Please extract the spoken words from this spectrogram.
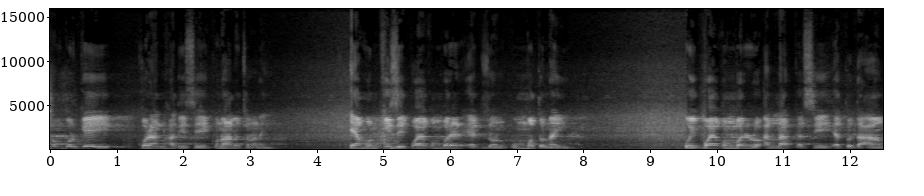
সম্পর্কে কোরআন হাদিসে কোনো আলোচনা নেই এমন কি যে পয়গম্বরের একজন উম্মত নাই, ওই পয়গম্বরেরও আল্লাহর কাছে এত দাম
